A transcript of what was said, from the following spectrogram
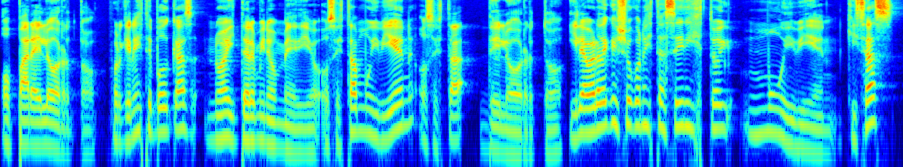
o para el orto. Porque en este podcast no hay término medio. O se está muy bien o se está del orto. Y la verdad que yo con esta serie estoy muy bien. Quizás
